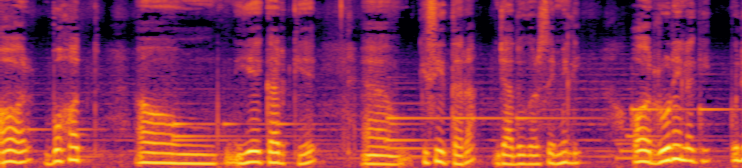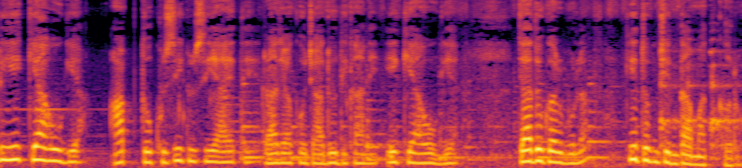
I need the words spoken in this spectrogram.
और बहुत ये करके किसी तरह जादूगर से मिली और रोने लगी। बोली, ये क्या हो गया? आप तो खुशी खुशी आए थे राजा को जादू दिखाने। ये क्या हो गया? जादूगर बोला, कि तुम चिंता मत करो,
